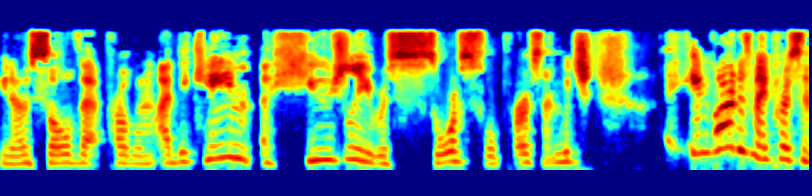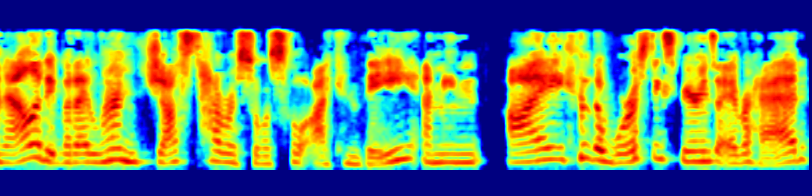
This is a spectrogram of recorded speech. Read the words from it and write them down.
you know, solve that problem. I became a hugely resourceful person, which in part is my personality, but I learned just how resourceful I can be. I mean, I, the worst experience I ever had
